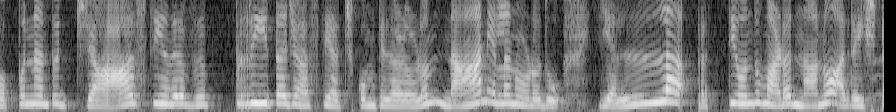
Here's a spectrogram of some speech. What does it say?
ಪಪ್ಪನ್ನಂತೂ ಜಾಸ್ತಿ ಅಂದರೆ ವಿಪರೀತ ಜಾಸ್ತಿ ಹಚ್ಕೊಂಬಿಟ್ಟಿದ್ದಾಳವಳು ನಾನೆಲ್ಲ ನೋಡೋದು, ಎಲ್ಲ ಪ್ರತಿಯೊಂದು ಮಾಡೋದು ನಾನು, ಆದರೆ ಇಷ್ಟ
